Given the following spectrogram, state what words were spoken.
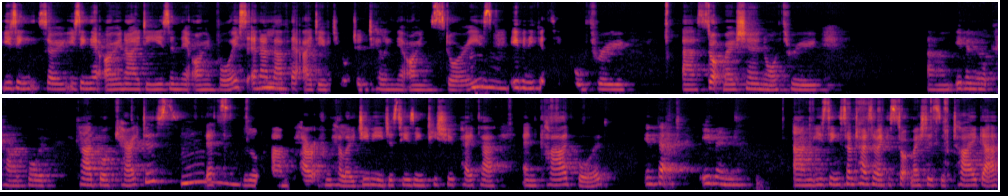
using so using their own ideas and their own voice. And mm. I love that idea of children telling their own stories, mm. even if it's through uh, stop motion or through um, even little cardboard cardboard characters. Mm. That's little um, parrot from Hello Jimmy, just using tissue paper and cardboard. In fact, even um, using sometimes I make a stop motion of tiger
